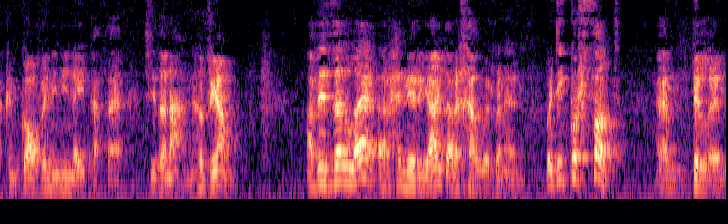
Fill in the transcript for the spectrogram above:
ac yn gofyn i ni wneud pethau sydd yn anghyfiawn. A fe ddyle yr heniriaid ar y chelwyr fan hyn wedi gwrthod um, dilyn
